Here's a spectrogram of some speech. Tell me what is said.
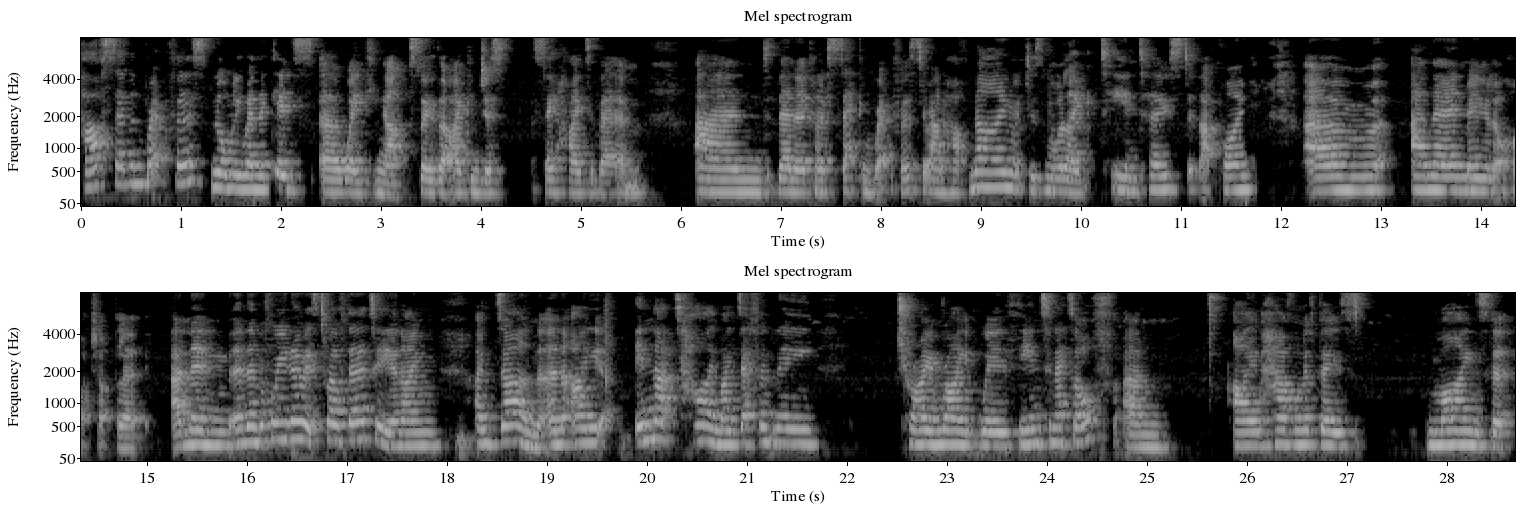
half seven breakfast normally when the kids are waking up, so that I can just say hi to them and then a kind of second breakfast around half nine, which is more like tea and toast at that point. Um, and then maybe a little hot chocolate. And then and then before you know it, it's twelve thirty and I'm I'm done. And I in that time I definitely try and write with the internet off. Um, I have one of those minds that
